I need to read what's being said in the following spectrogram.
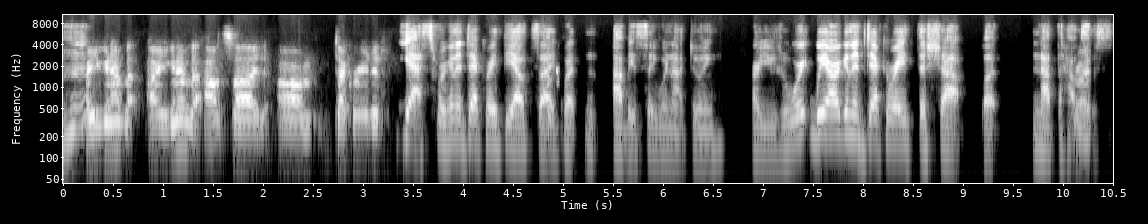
Mhm. Are you gonna have the Are you gonna have the outside um, decorated? Yes, we're going to decorate the outside, but obviously we're not doing our usual. We're, we are going to decorate the shop, but not the Right. houses.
